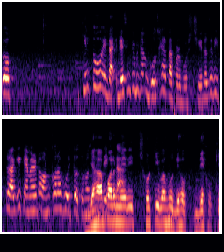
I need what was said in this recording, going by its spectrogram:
তো কিন্তু এই ড্রেসিং টেবিলটা আমি গোছায় তারপর বসছি এটা যদি একটু আগে ক্যামেরাটা অন করা হইতো তোমরা যাহা পর মেরি ছোটি বাহু দেখো দেখো কি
